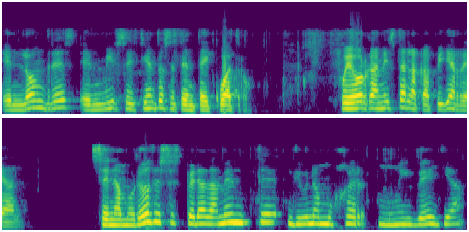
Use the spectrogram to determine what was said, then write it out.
en Londres en 1674. Fue organista en la Capilla Real. Se enamoró desesperadamente de una mujer muy bella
